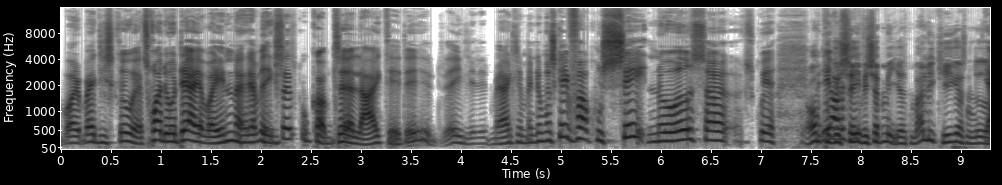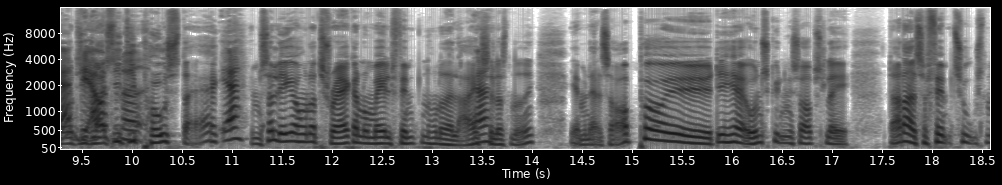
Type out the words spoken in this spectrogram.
hvor, hvad de skriver. Jeg tror, det var der, jeg var inde, og jeg ved ikke, så jeg skulle komme til at like det. Det er egentlig lidt mærkeligt, men det er måske for at kunne se noget, så skulle jeg... Jo, Men du det kan også- se, hvis jeg, jeg bare lige kigger sådan ned Ja, over de, de, også de, de noget- posts, der er, ikke? Ja. Jamen, så ligger hun og tracker normalt 1500 likes Ja. eller sådan noget, ikke? Jamen altså, op på øh, det her undskyldningsopslag, der er der altså 5.100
